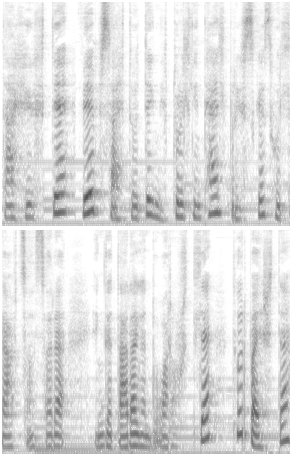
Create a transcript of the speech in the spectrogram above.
Та хэрэгтэй вэбсайтуудыг нэвтрүүлгийн тайлбар хэсгээс хүлээн авч сонсороо. Ингээ дараагийн дугаар хүртлэх төр баяртай.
